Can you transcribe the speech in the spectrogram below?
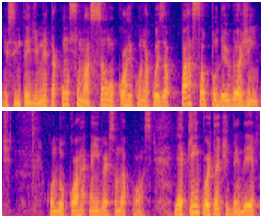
esse entendimento, a consumação ocorre quando a coisa passa ao poder do agente, quando ocorre a inversão da posse. E aqui é importante entender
